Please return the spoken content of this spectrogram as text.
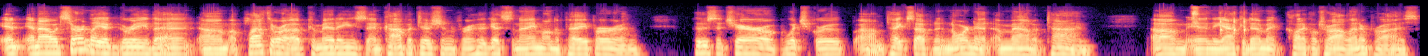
and, and I would certainly agree that um, a plethora of committees and competition for who gets the name on the paper and who's the chair of which group um, takes up an inordinate amount of time um, in the academic clinical trial enterprise.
